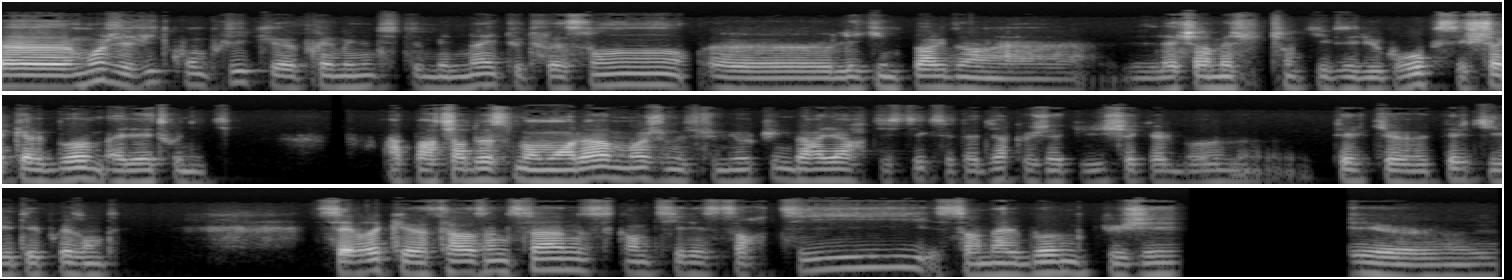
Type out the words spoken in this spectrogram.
Euh, moi, j'ai vite compris qu'après Minutes to Midnight, de toute façon, euh, Linkin Park, dans l'affirmation qu'ils faisaient du groupe, c'est chaque album allait être unique. À partir de ce moment-là, moi, je me suis mis aucune barrière artistique, c'est-à-dire que j'ai accueilli chaque album euh, tel que tel qu'il était présenté. C'est vrai que Thousand Suns, quand il est sorti, c'est un album que j'ai euh,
